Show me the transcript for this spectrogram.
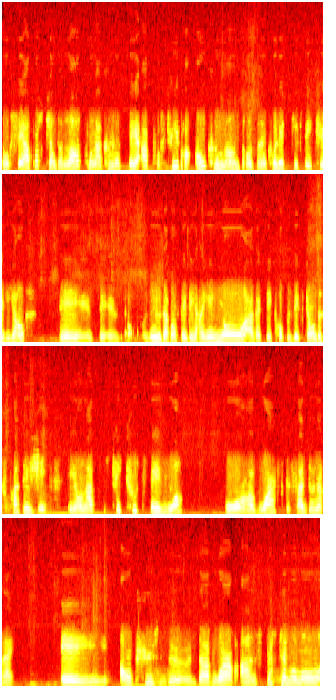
Donc, c'est à partir de là qu'on a commencé à poursuivre en commun dans un collectif d'étudiants nous avons fait des réunions avec des propositions de stratégie et on a suivi toutes ces voies pour voir ce que ça donnerait. Et en plus d'avoir à un certain moment,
